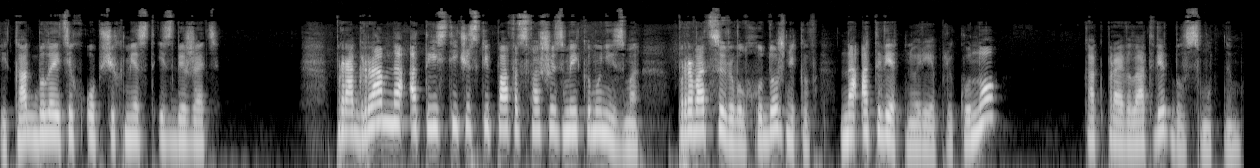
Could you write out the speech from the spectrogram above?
И как было этих общих мест избежать? Программно-атеистический пафос фашизма и коммунизма провоцировал художников на ответную реплику, но, как правило, ответ был смутным.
